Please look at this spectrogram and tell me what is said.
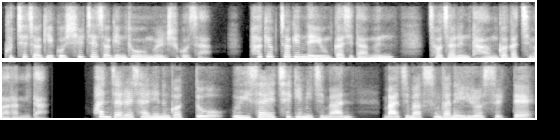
구체적이고 실제적인 도움을 주고자 파격적인 내용까지 담은 저자는 다음과 같이 말합니다. 환자를 살리는 것도 의사의 책임이지만 마지막 순간에 이뤘을 때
